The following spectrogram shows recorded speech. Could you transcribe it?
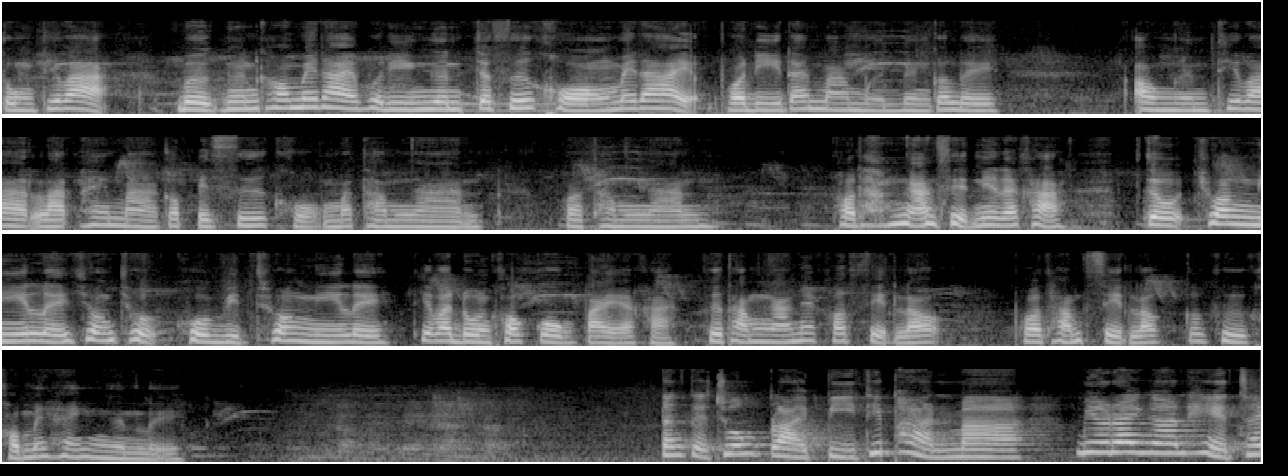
ตรงที่ว่าเบิกเงินเขาไม่ได้ พอดีเงินจะซื้อของไม่ได้ พอดีได้มาหมื่นหนึ่งก็เลย เอาเงินที่ว่ารัฐให้มาก็ไปซื้อของมาทำงาน พอทำงาน พอทำงานเสร็จนี่แหละค่ะจช่วงนี้เลยช่วงโควิดช่วงนี้เลย ที่ว่าโดนเขาโกงไปอะค่ะ คือทำงานให้เขาเสร็จแล้ว พอทำเสร็จแล้วก็คือเขาไม่ให้เงินเลย ตั้งแต่ช่วงปลายปีที่ผ่านมา มีรายงานเหตุใช้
